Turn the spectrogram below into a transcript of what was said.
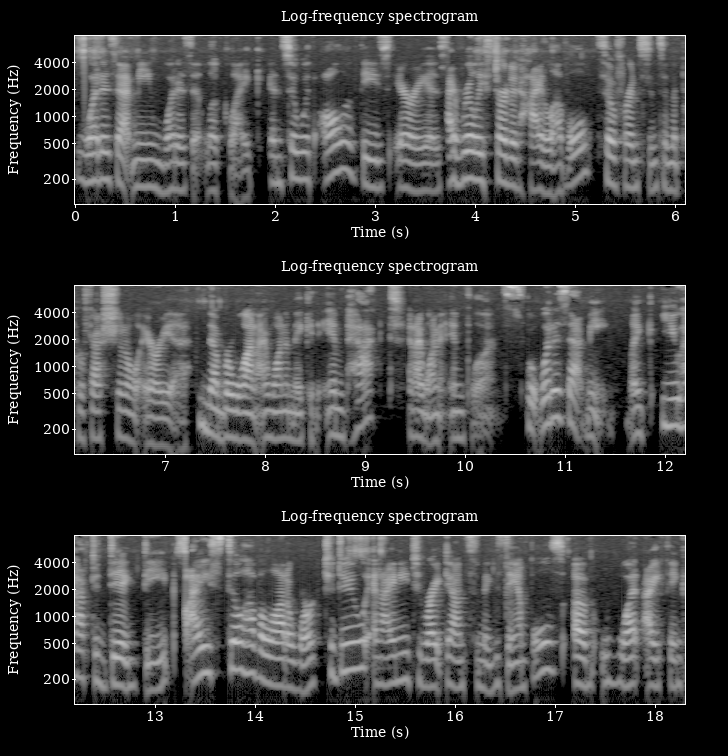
What does that mean? What does it look like? And so with all of these areas, I really started high level. So for instance, in the professional area, number one, I want to make an impact and I want to influence. But what does that mean? Like you have to dig deep. I still have a lot of work to do and I need to write down some examples of what I think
